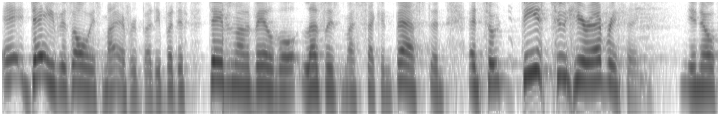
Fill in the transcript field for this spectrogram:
eh, Dave is always my everybody. But if Dave's not available, Leslie's my second best. And, and so these two hear everything. You know,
